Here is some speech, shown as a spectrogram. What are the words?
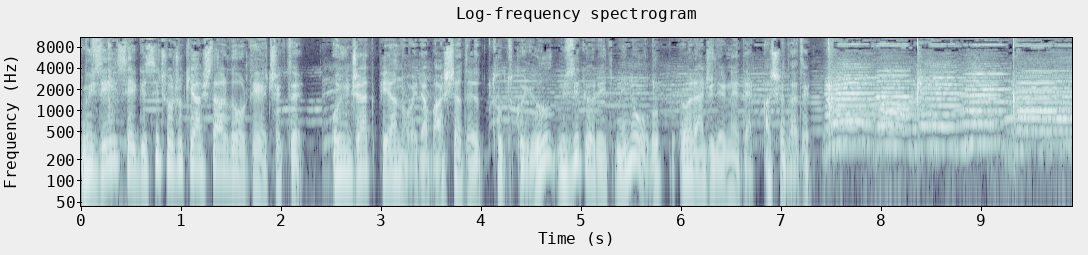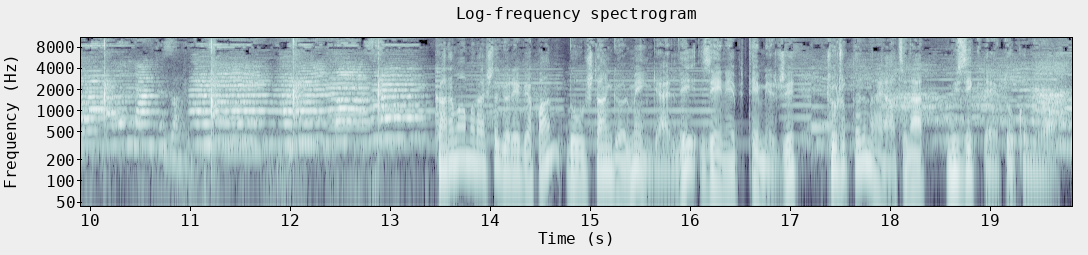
Müziğe sevgisi çocuk yaşlarda ortaya çıktı. Oyuncak piyano ile başladığı tutkuyu müzik öğretmeni olup öğrencilerine de aşıladı. Kızım. Kahramanmaraş'ta görev yapan doğuştan görme engelli Zeynep Temirci çocukların hayatına müzikle dokunuyor.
